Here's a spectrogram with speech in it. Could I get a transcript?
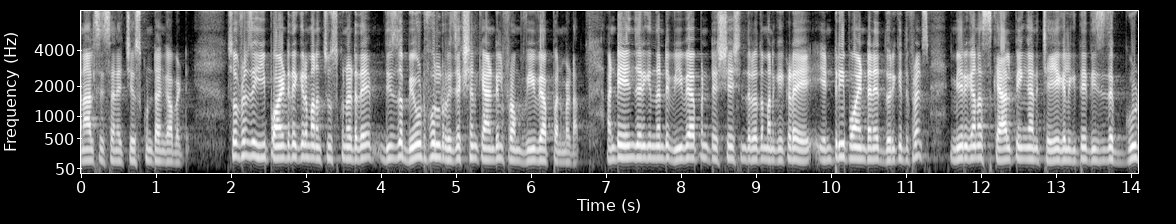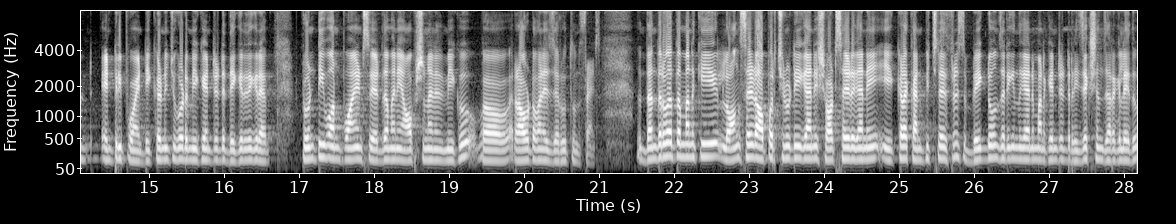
అనాలిసిస్ అనేది చేసుకుంటాం కాబట్టి. సో ఫ్రెండ్స్ ఈ పాయింట్ దగ్గర మనం చూసుకున్నట్టే this is the beautiful rejection candle from వీవ్యాప్ అనమాట అంటే ఏం జరిగిందంటే వీవ్యాప్ని టెస్ట్ చేసిన తర్వాత మనకి ఇక్కడ ఎంట్రీ పాయింట్ అనేది దొరికింది ఫ్రెండ్స్ మీరు కన్నా స్కాల్పింగ్ అని చేయగలిగితే this is the good entry point ఇక్కడ నుంచి కూడా మీకు ఏంటంటే దగ్గర దగ్గర ట్వంటీ వన్ పాయింట్స్ ఎడదామనే ఆప్షన్ అనేది మీకు రావటం అనేది జరుగుతుంది ఫ్రెండ్స్ దాని తర్వాత మనకి లాంగ్ సైడ్ ఆపర్చునిటీ కానీ షార్ట్ సైడ్ కానీ ఇక్కడ కనిపించలేదు ఫ్రెండ్స్ బ్రేక్ డౌన్ జరిగింది కానీ మనకి ఏంటంటే రిజెక్షన్ జరగలేదు.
